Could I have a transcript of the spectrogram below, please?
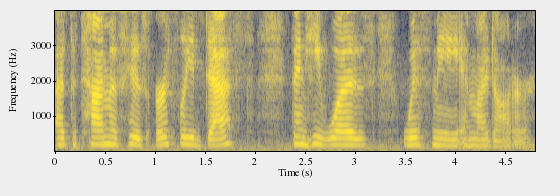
at the time of his earthly death than he was with me and my daughter.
